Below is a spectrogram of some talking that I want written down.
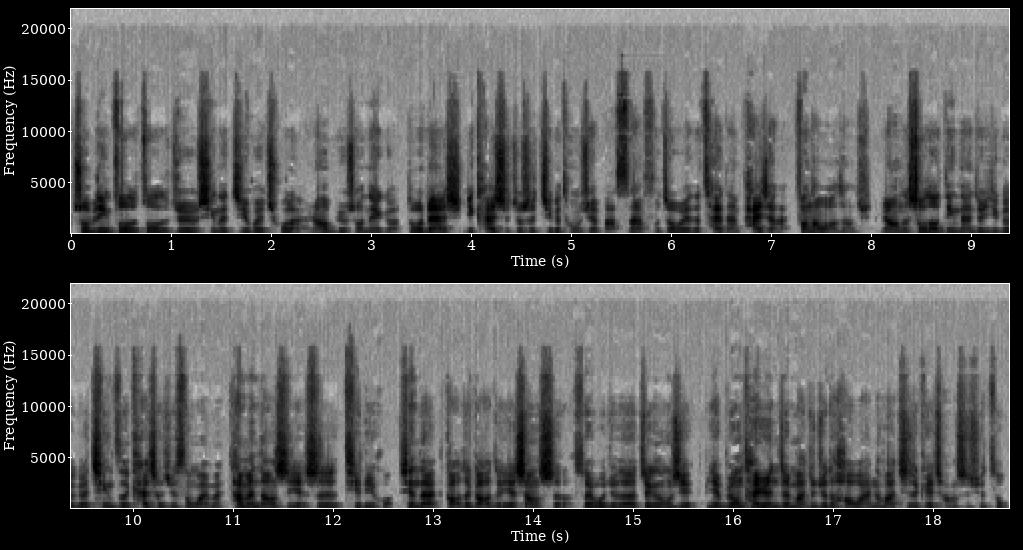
说不定做着做着就有新的机会出来。然后比如说那个 DoorDash 一开始就是几个同学把斯坦福周围的菜单拍下来放到网上去，然后呢收到订单就一个个亲自开车去送外卖。他们当时也是体力活，现在搞着搞着也上市了。所以我觉得这个东西也不用太认真嘛，就觉得好玩的话，其实可以尝试去做。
